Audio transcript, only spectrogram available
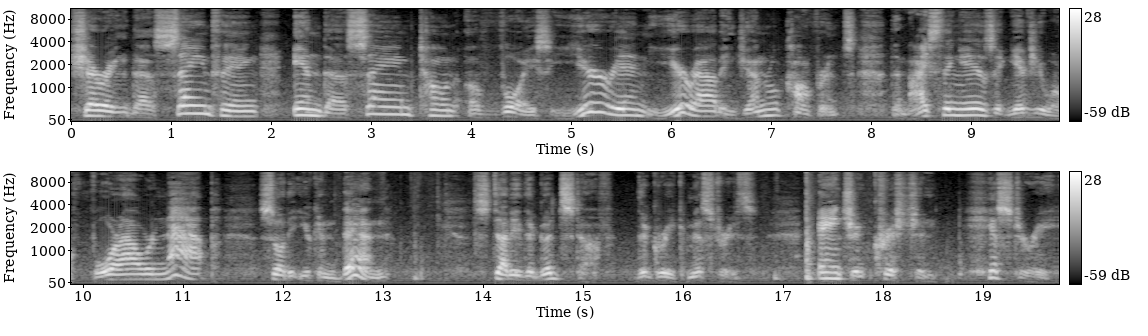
sharing the same thing in the same tone of voice year in, year out in general conference. The nice thing is it gives you a four hour nap so that you can then study the good stuff, the Greek mysteries, ancient Christian history,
